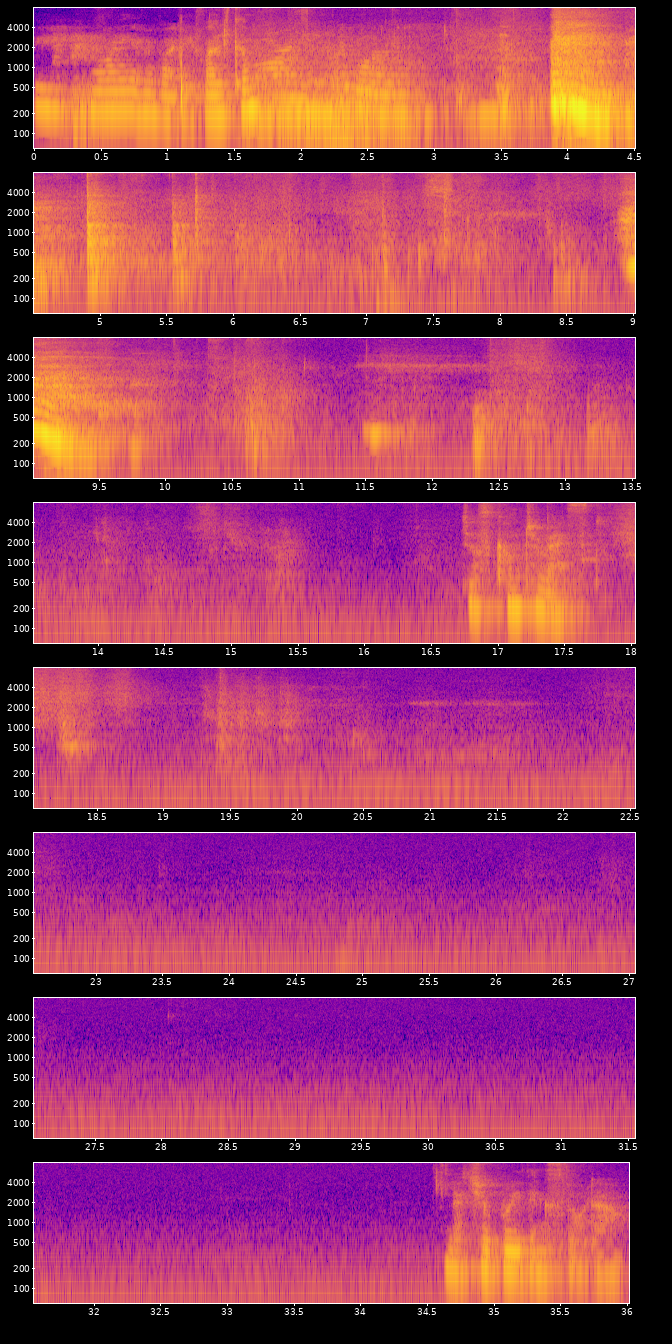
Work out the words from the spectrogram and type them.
Okay, good morning, everybody. Welcome. Good morning. Just come to rest. Let your breathing slow down.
